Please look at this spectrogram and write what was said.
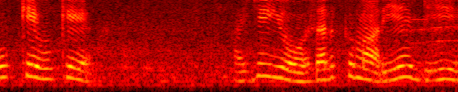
Okay okay. ஐயையோ சரத்குமார் ஏன் இப்படி?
